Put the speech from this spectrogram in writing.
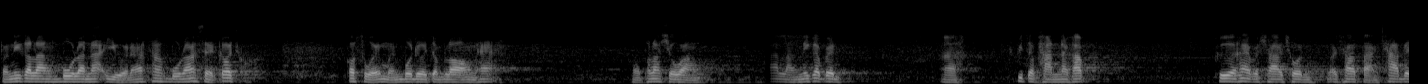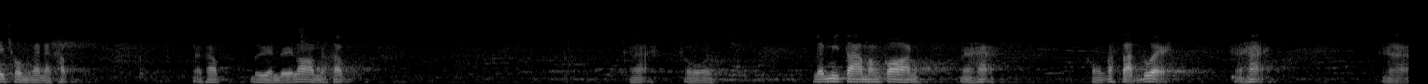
ตอนนี้กำลังบูรณะอยู่นะ ถ้าบูรณะเสร็จก็ก็สวยเหมือนโมเดลจำลองนะฮะของพระราชวัง บ้านหลังนี้ก็เป็นพิพิธภัณฑ์นะครับ เพื่อให้ประชาชนและชาวต่างชาติได้ชมกันนะครับนะครับบริเวณโดยรอบนะครับฮะโอ้แล้วมีตามังกรนะฮะของกษัตริย์ด้วยนะฮะอ่า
